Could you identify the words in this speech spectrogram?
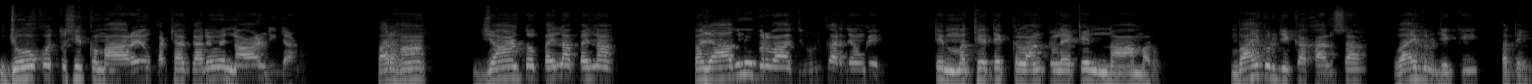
ਜੋ ਕੋ ਤੁਸੀਂ ਕਮਾ ਰਹੇ ਹੋ, ਇਕੱਠਾ ਕਰ ਰਹੇ ਹੋ, ਇਹ ਨਾਲ ਨਹੀਂ ਜਾਣਾ। ਪਰ ਹਾਂ, ਜਾਣ ਤੋਂ ਪਹਿਲਾਂ ਪਹਿਲਾਂ ਪੰਜਾਬ ਨੂੰ ਬਰਬਾਦ ਜ਼ਰੂਰ ਕਰ ਦਿਓਗੇ ਤੇ ਮੱਥੇ ਤੇ ਕਲੰਕ ਲੈ ਕੇ ਨਾ ਮਰੋ। ਵਾਹਿਗੁਰੂ ਜੀ ਕਾ ਖਾਲਸਾ ਵਾਹਿਗੁਰੂ ਜੀ ਕੀ ਫਤਿਹ।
